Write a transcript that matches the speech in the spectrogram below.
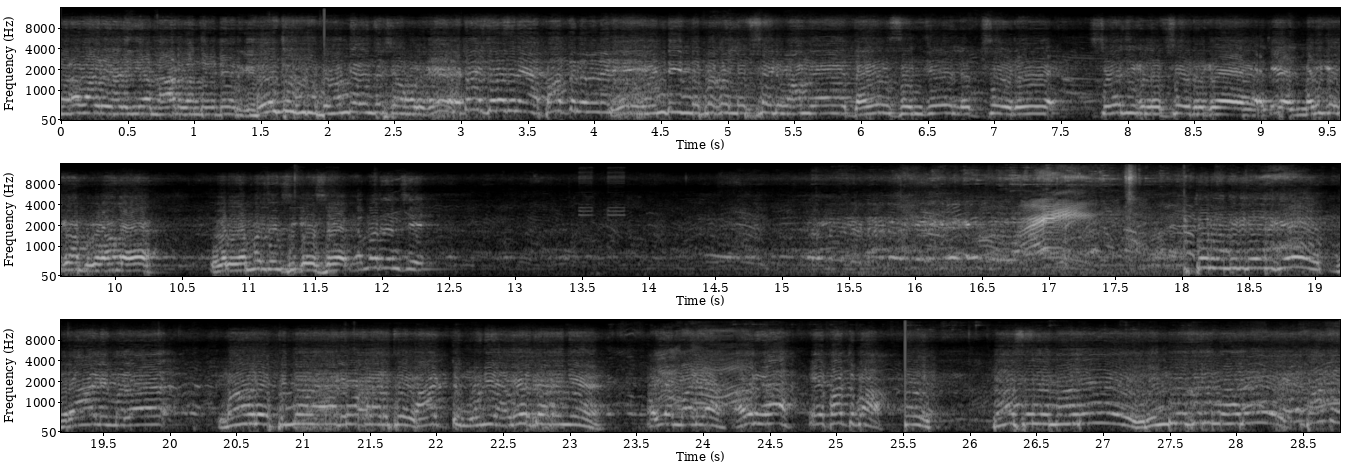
பரவாயில்லை அடைங்க மாடு வந்துகிட்டே இருக்கு. வேட்டக்குடி வண்டி வந்துருச்சு அவங்களுக்கு பாத்துல வண்டி இந்த பக்கம் லெஃப்ட் சைடு வாங்க. தயவு செஞ்சு லெஃப்ட் சைடு ஸ்டேஜுக்கு லெஃப்ட் சைடு இருக்க. மெடிக்கல் கேம்புக்கு வாங்க. ஒரு எமர்ஜென்சி கேஸ் எமர்ஜென்சி வந்துகிட்டே இருக்கு விராலிமலை மாடு பின்னால ஆட்டோ இருக்கு காட்டு முனி அகேட்டாருங்க ஐயா மாடியா அவருங்க ஏ பாத்துப்பா காசல மாடு ரெண்டு வருஷம் மாடு பாத்து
